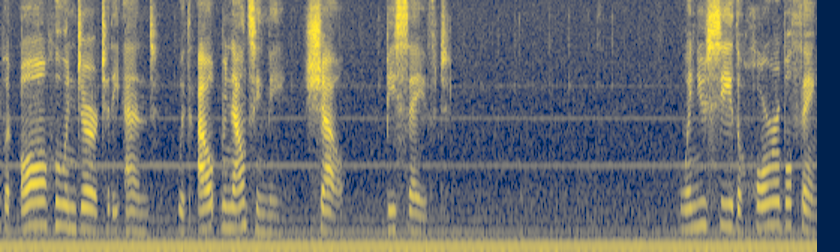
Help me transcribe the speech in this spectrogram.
But all who endure to the end without renouncing me shall be saved. When you see the horrible thing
